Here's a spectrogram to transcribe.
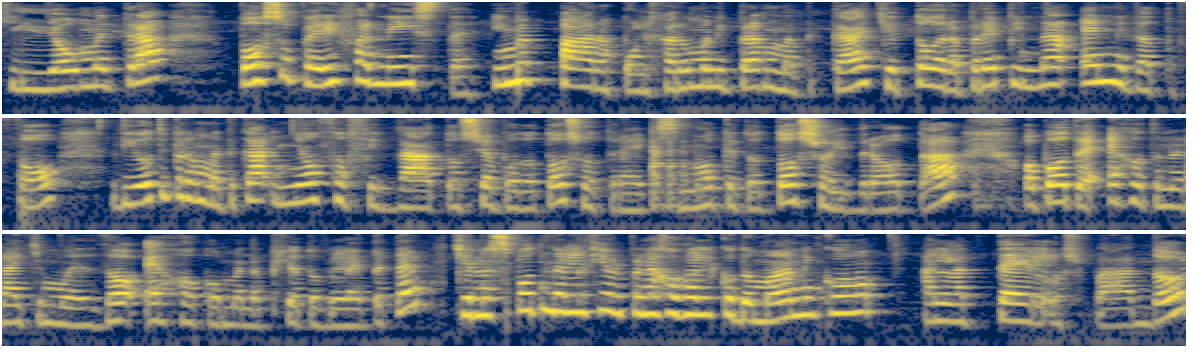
χιλιόμετρα πόσο περήφανοι είστε. Είμαι πάρα πολύ χαρούμενη πραγματικά και τώρα πρέπει να ενυδατωθώ διότι πραγματικά νιώθω φυδάτωση από το τόσο τρέξιμο και το τόσο υδρότα. Οπότε έχω το νεράκι μου εδώ, έχω ακόμα ένα πιο το βλέπετε. Και να σας πω την αλήθεια πρέπει να έχω βάλει κοντομάνικο, αλλά τέλος πάντων.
